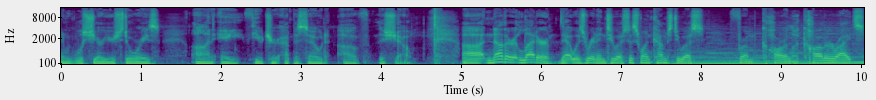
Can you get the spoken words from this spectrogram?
and we will share your stories on a future episode of the show. Uh, another letter that was written to us. This one comes to us from Carla. Carla writes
